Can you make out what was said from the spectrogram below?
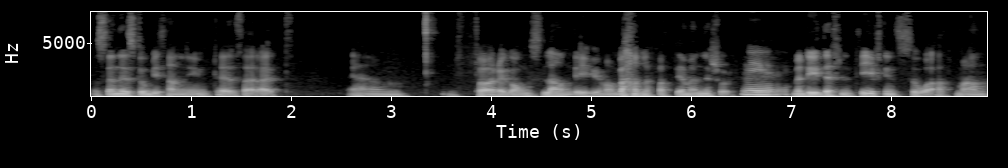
Och sen är Storbritannien inte så här ett um, föregångsland i hur man behandlar fattiga människor. Nej, nej, nej. Men det är definitivt inte så att man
